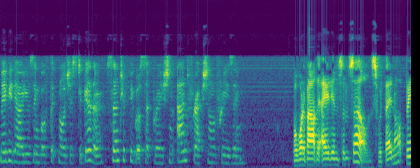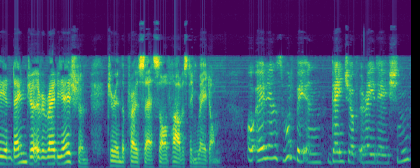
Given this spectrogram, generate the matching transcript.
Maybe they are using both technologies together, centrifugal separation and fractional freezing. But what about the aliens themselves? Would they not be in danger of irradiation during the process of harvesting radon? Oh, aliens would be in danger of irradiation,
